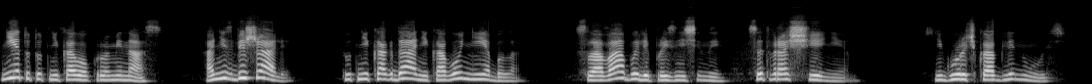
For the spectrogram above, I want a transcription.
Нету тут никого, кроме нас. Они сбежали. Тут никогда никого не было». Слова были произнесены с отвращением. Снегурочка оглянулась.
